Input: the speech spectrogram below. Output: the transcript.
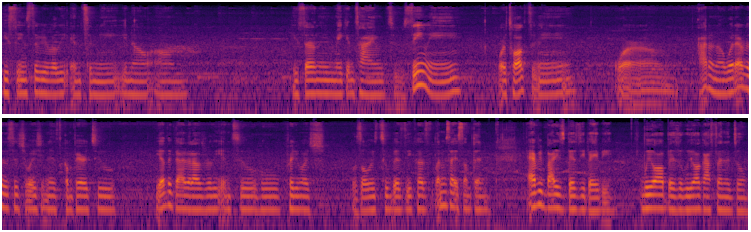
He seems to be really into me, you know. Um, he's certainly making time to see me or talk to me or um, I don't know, whatever the situation is compared to the other guy that I was really into who pretty much was always too busy. Because let me tell you something everybody's busy, baby. We all busy. We all got something to do.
